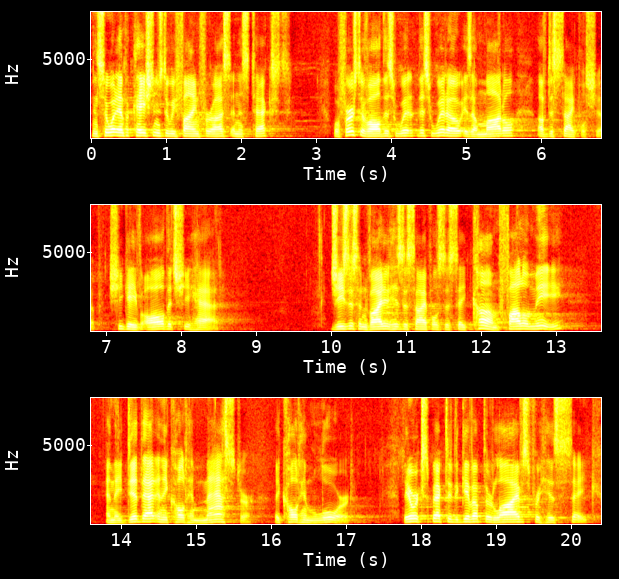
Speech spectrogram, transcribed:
And so, what implications do we find for us in this text? Well, first of all, this, this widow is a model of discipleship. She gave all that she had. Jesus invited his disciples to say, Come, follow me. And they did that, and they called him Master. They called him Lord. They were expected to give up their lives for his sake.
